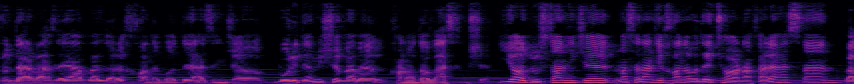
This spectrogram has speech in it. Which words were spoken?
چون در وهله اول داره خانواده از اینجا بریده میشه و به کانادا وصل میشه. یا دوستانی که مثلا یه خانواده چهار نفره هستن و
